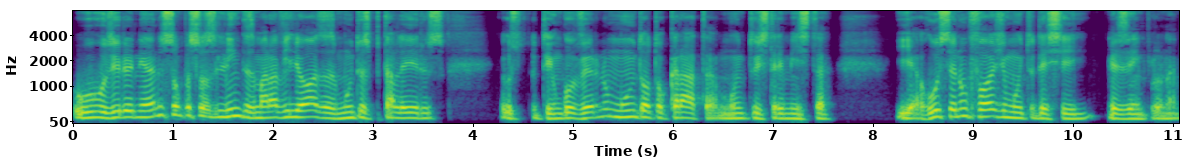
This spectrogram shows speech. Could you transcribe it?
Os iranianos são pessoas lindas, maravilhosas, muito hospitaleiros. Tem um governo muito autocrata, muito extremista. E a Rússia não foge muito desse exemplo, né?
